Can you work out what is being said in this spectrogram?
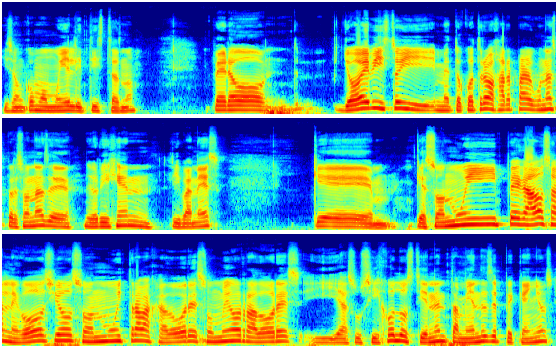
y son como muy elitistas, ¿no? Pero yo he visto y me tocó trabajar para algunas personas de, de origen libanés que, que, son muy pegados al negocio, son muy trabajadores, son muy ahorradores y a sus hijos los tienen también desde pequeños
